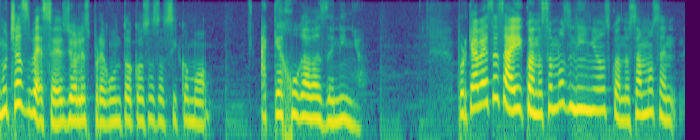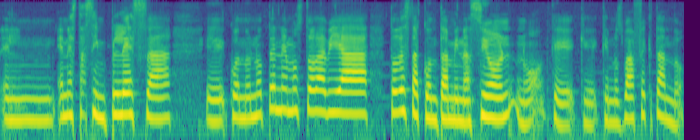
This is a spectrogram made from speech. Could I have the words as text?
Muchas veces yo les pregunto cosas así como, ¿a qué jugabas de niño? Porque a veces ahí, cuando somos niños, cuando estamos en, en- esta simpleza, eh, cuando no tenemos todavía toda esta contaminación ¿no? que, que- que nos va afectando,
